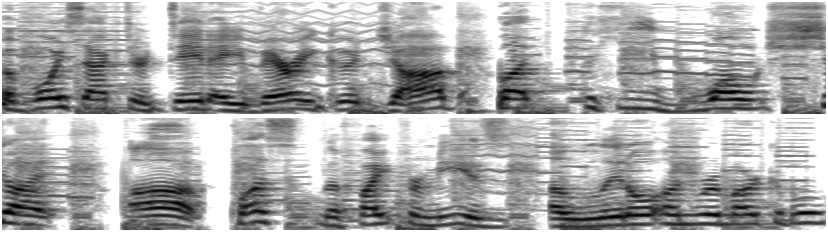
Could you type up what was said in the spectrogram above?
the voice actor did a very good job, but he won't shut up. Plus, the fight for me is a little unremarkable.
